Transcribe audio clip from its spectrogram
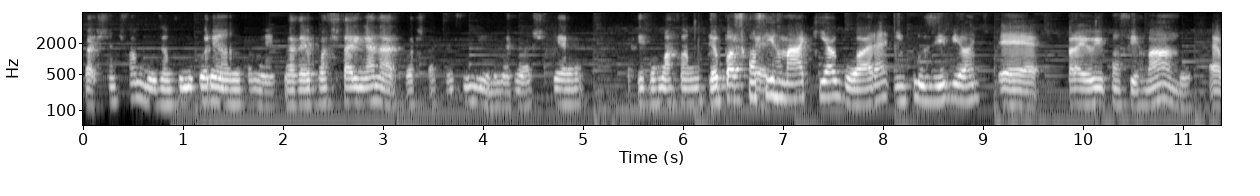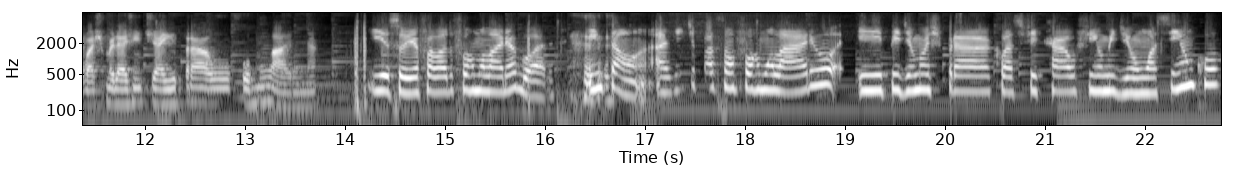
bastante famoso, é um filme coreano também. Mas aí eu posso estar enganado, posso estar confundindo, mas eu acho que é essa informação. Eu posso é confirmar aqui agora, inclusive antes, é, para eu ir confirmando, eu acho melhor a gente já ir para o formulário, né? Isso, eu ia falar do formulário agora. Então, a gente passou um formulário e pedimos para classificar o filme de 1 a 5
